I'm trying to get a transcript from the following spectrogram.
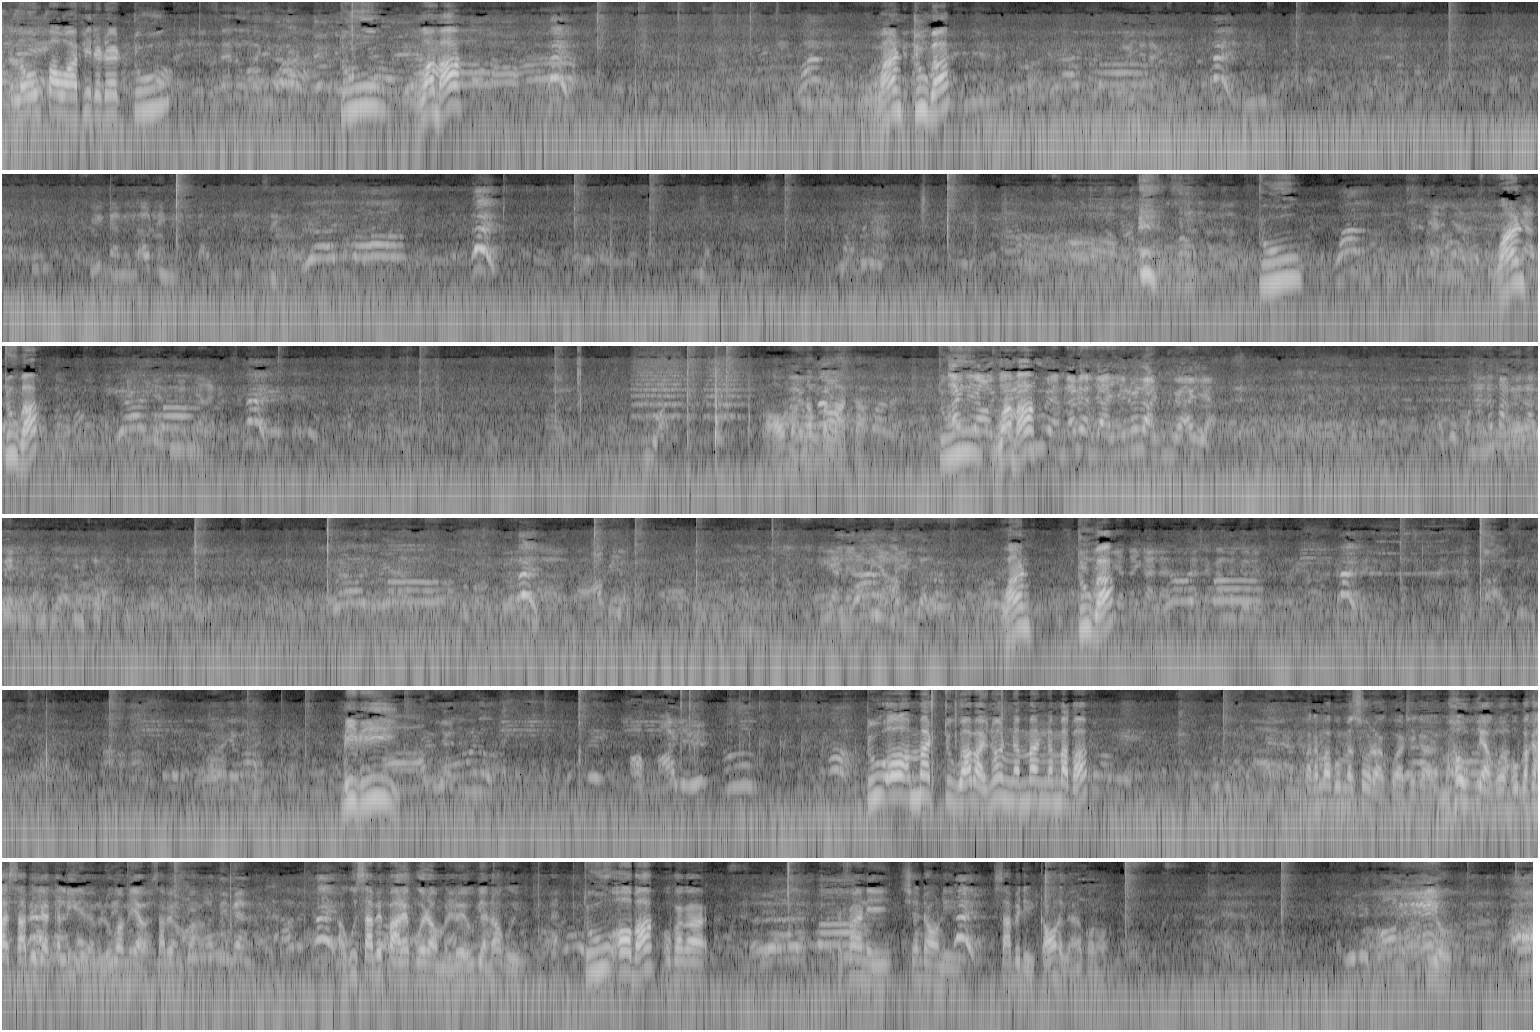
တလုံးပါဝါဖြစ်တဲ့အတွက်2 2 1ပါ1 2ပါ ဒီကံလေးအောက်နေပြီပါ 2 1 2ပါကောင်းပါနော်ပလာတာ2 1ပါမလားပြန်ရရင်လွတ်လာကူပဲအဲ့ရခုနလည်းမှလည်းလာပဲအားပြီးရဒီကလည်းအပြည့်ရအားမယ်ပြီးကြ1 2ပါ ရတိုက်ကလာစကားမပြောတယ် မိပြီအော်အားရ2 or အမှတ်2ပါပါနော်နံပါတ်နံပါတ်ပါပထမဘုမစောတာကွာထိတ်ကမဟုတ်ဘူးကွာဟိုဘက်ကစာပေကကလိတယ်ပဲဘလို့မှမရဘူးစာပေမပါဘူးဒီဘက်အခုစာပေပါတဲ့ပွဲတော့မလွယ်ဘူးပြန်နော်ကိုကြီး2 or ပါဟိုဘက်ကတဖန်နေရှင်းထောင်နေစာပေတွေကောင်းတယ်ဗျာအကုန်လုံးဒီလေးကောင်းနေပြီးရော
